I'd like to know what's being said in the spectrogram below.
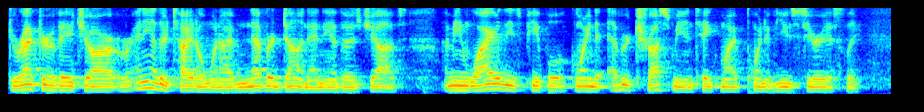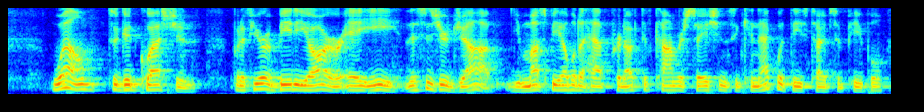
Director of HR, or any other title when I've never done any of those jobs? I mean, why are these people going to ever trust me and take my point of view seriously? Well, it's a good question. But if you're a BDR or AE, this is your job. You must be able to have productive conversations and connect with these types of people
